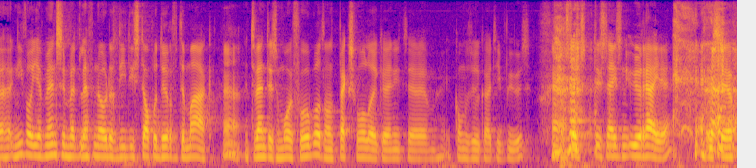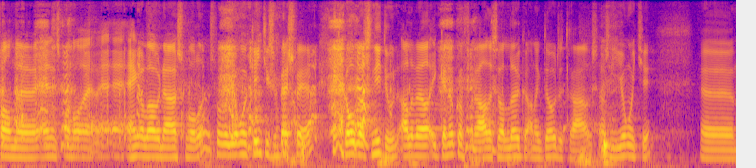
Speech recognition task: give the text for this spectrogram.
in ieder geval, je hebt mensen met lef nodig die die stappen durven te maken. Ja. En Twente is een mooi voorbeeld, want Pek Zwolle, ik weet niet, eh, ik kom natuurlijk uit die buurt. Steeds- het is steeds een uur rijden. Dus eh, van, eh, en is van Hengelo naar Zwolle. Dat is voor de jonge kindjes best ver. Ik hoop dat ze het niet doen. Alhoewel, ik ken ook een verhaal, dat is wel een leuke anekdote trouwens. Is een jongetje, ehm,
